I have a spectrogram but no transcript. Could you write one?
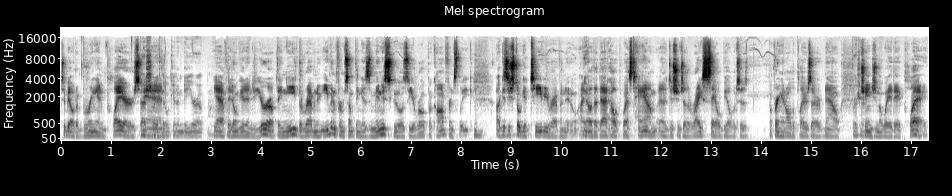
to be able to bring in players. Especially if they don't get into Europe. yeah, if they don't get into Europe, they need the revenue, even from something as minuscule as the Europa Conference League, mm-hmm. uh, because you still get TV revenue. I know that that helped West Ham, in addition to the Rice sale, be able to bring in all the players that are now sure. changing the way they play.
